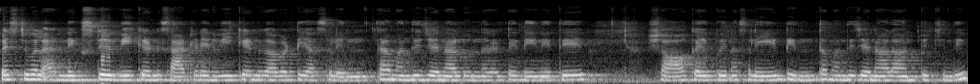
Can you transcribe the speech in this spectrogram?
Festival and next day weekend Saturday weekend కాబట్టి అసలు ఎంతమంది జనాలు ఉన్నారంటే నేనైతే షాక్ అయిపోయిన. అసలు ఏంటి ఇంతమంది జనాలు అనిపించింది.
